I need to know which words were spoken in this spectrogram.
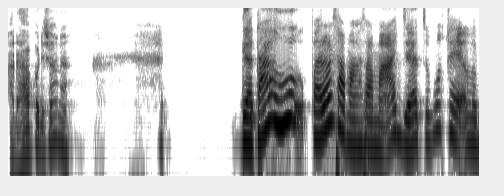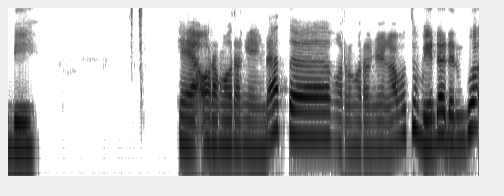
Ada apa di sana? Gak tahu, padahal sama-sama aja, cuma kayak lebih kayak orang-orang yang dateng, orang-orang yang apa tuh beda dan gue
